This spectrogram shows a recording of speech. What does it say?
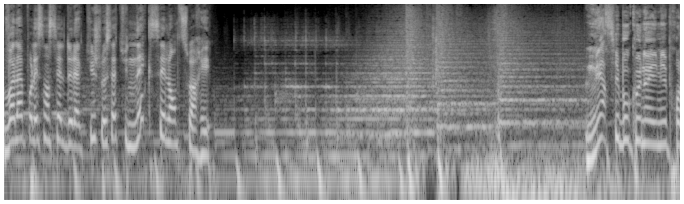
Voilà pour l'essentiel de l'actu. Je vous souhaite une excellente soirée. Merci beaucoup Noémie. Prochain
